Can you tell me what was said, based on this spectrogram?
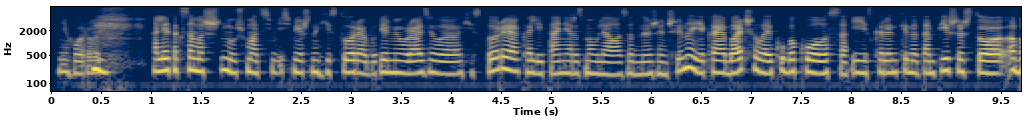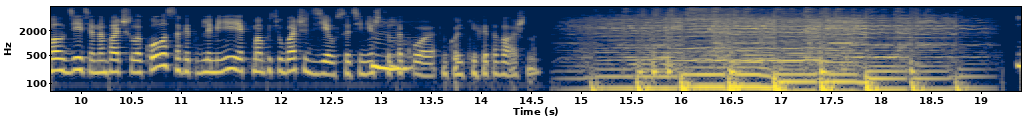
не город але таксама ж ну шмат смешных гісторый або вельмі ўразіла гісторыя калі таня размаўляла з адной жанчынай якая бачыла якуба коласа. І скарынкіна там піша што абалдзець яна бачыла коласа гэта для мяне як мабыць убачыць зеўса ці нешта mm -hmm. такое наколькі гэта важна а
